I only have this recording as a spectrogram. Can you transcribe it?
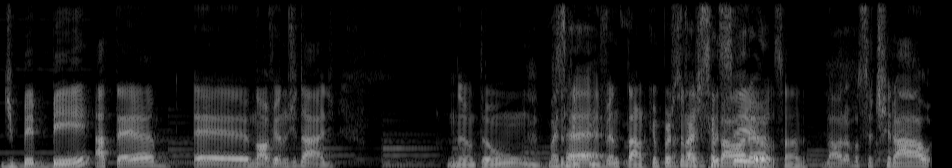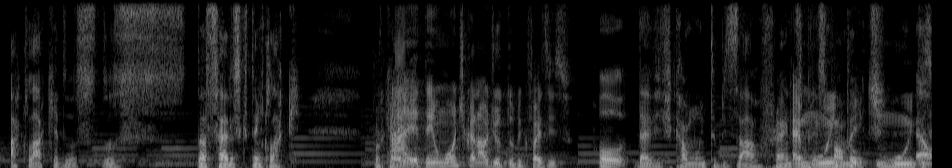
de bebê até é, 9 anos de idade. Não, então, Mas você é- tem que inventar que um personagem deve ser da hora- sabe? Da hora você tirar a claque dos, dos, das séries que tem claque. Porque Ah, aí, e tem um monte de canal de YouTube que faz isso. ou deve ficar muito bizarro, Friends, É muito, principalmente. muito É, um- é um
